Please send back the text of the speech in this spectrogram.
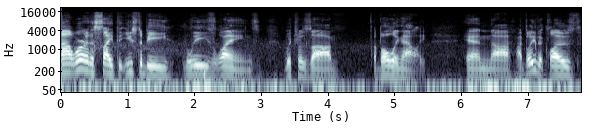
Now we're at a site that used to be Lee's Lanes, which was um, a bowling alley, and uh, I believe it closed.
